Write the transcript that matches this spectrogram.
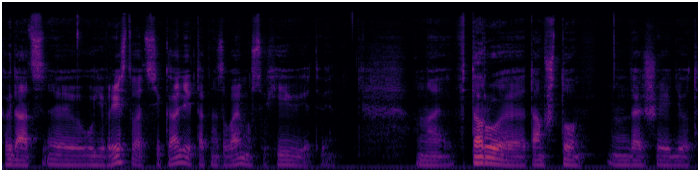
когда от, у еврейства отсекали так называемые сухие ветви. Второе, там что дальше идет?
